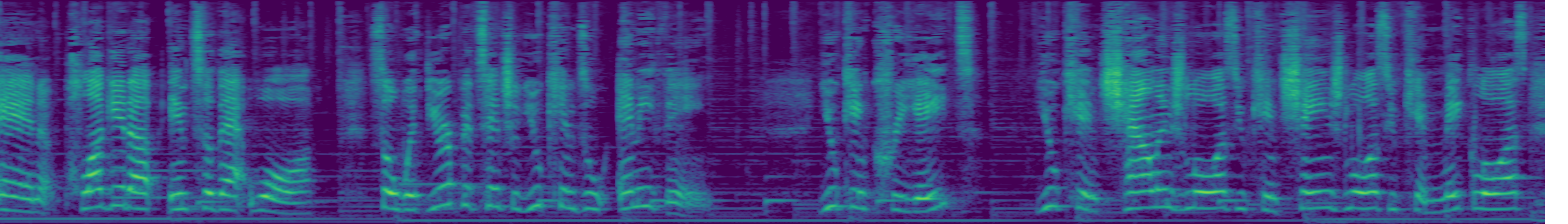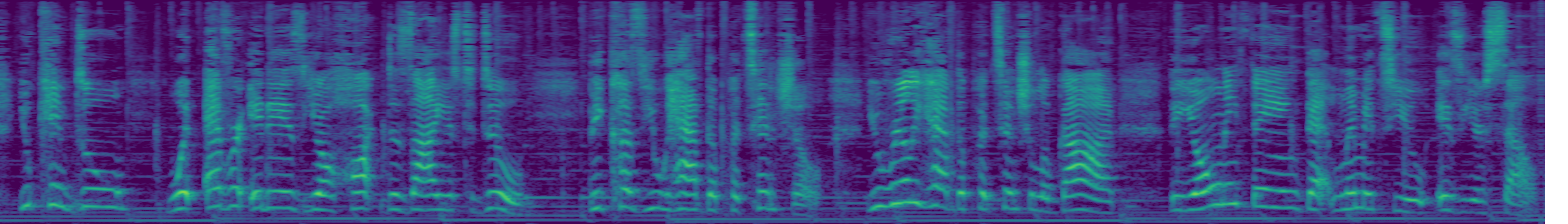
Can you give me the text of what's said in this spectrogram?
and plug it up into that wall so, with your potential, you can do anything. You can create, you can challenge laws, you can change laws, you can make laws, you can do whatever it is your heart desires to do because you have the potential. You really have the potential of God. The only thing that limits you is yourself.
